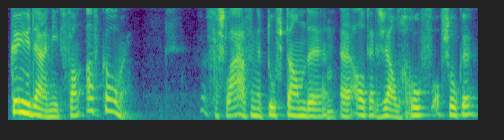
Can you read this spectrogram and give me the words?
kun je daar niet van afkomen? Verslavingen, toestanden, eh, altijd dezelfde groef opzoeken.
